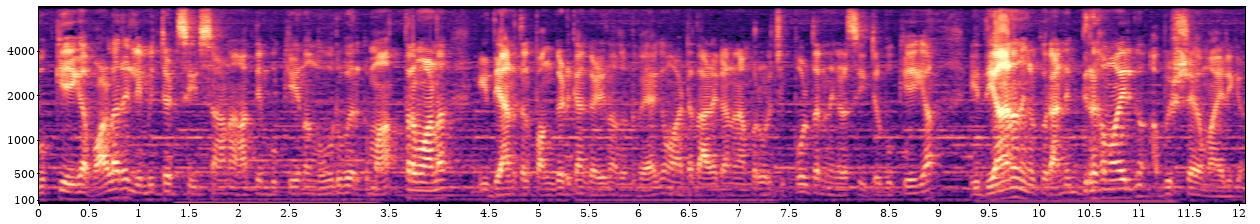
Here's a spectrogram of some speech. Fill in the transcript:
ബുക്ക് ചെയ്യുക. വളരെ ലിമിറ്റഡ് സീറ്റ്സ് ആണ് ആദ്യം ബുക്ക് ചെയ്യുന്ന. നൂറ് പേർക്ക് മാത്രമാണ് ഈ ധ്യാനത്തിൽ പങ്കെടുക്കാൻ കഴിയുന്നത്. അതുകൊണ്ട് വേഗമായിട്ട് താഴെ കാണുന്ന നമ്പർ വിളിച്ച് ഇപ്പോൾ തന്നെ നിങ്ങളുടെ സീറ്റുകൾ ബുക്ക് ചെയ്യുക. ഈ ധ്യാനം നിങ്ങൾക്കൊരു അനുഗ്രഹമായിരിക്കും അഭിഷേകമായിരിക്കും.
